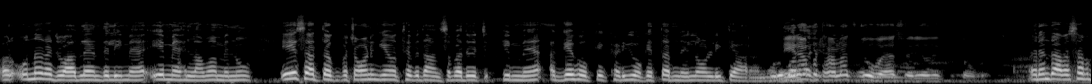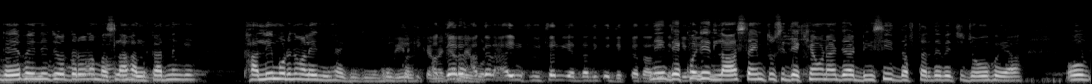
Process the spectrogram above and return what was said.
ਔਰ ਉਹਨਾਂ ਦਾ ਜਵਾਬ ਲੈਣ ਦੇ ਲਈ ਮੈਂ ਇਹ ਮਹਿਲਾਵਾਂ ਮੈਨੂੰ ਇਸ ਹੱਦ ਤੱਕ ਪਹੁੰਚਾਉਣਗੀਆਂ ਉੱਥੇ ਵਿਧਾਨ ਸਭਾ ਦੇ ਵਿੱਚ ਕਿ ਮੈਂ ਅੱਗੇ ਹੋ ਕੇ ਖੜੀ ਹੋ ਕੇ ਧਰਨੇ ਲਾਉਣ ਲਈ ਤਿਆਰ ਹਾਂ। ਡੇਰਾ ਪਠਾਣਾ 'ਚ ਜੋ ਹੋਇਆ ਸਵੇਰੇ ਉਹਦੇ ਕੀ ਕਹੋਗੇ? ਰੰਧਾਵਾ ਸਾਹਿਬ ਗਏ ਹੋਏ ਨੇ ਜੋ ਉਧਰ ਉਹਦਾ ਮਸਲਾ ਹੱਲ ਕਰਨਗੇ। ਖਾਲੀ ਮੁੜਨ ਵਾਲੇ ਨਹੀਂ ਹੈਗੇ ਜੀ ਬਿਲਕੁਲ। ਅਗਰ ਅਗਰ ਇਨ ਫਿਊਚਰ ਵੀ ਇਦਾਂ ਦੀ ਕੋਈ ਦਿੱਕਤ ਆਉਂਦੀ ਨਹੀਂ ਦੇਖੋ ਜੀ ਲਾਸਟ ਟਾਈਮ ਤੁਸੀਂ ਦੇਖਿਆ ਹੋਣਾ ਜਦ ਡੀਸੀ ਦਫ਼ਤਰ ਦੇ ਵਿੱਚ ਜੋ ਹੋਇਆ ਉਹ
